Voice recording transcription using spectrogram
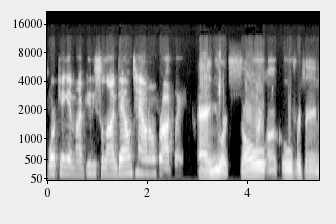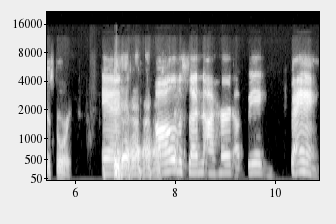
working in my beauty salon downtown on Broadway. Hey, you are so uncool for saying this story. And all of a sudden I heard a big bang.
